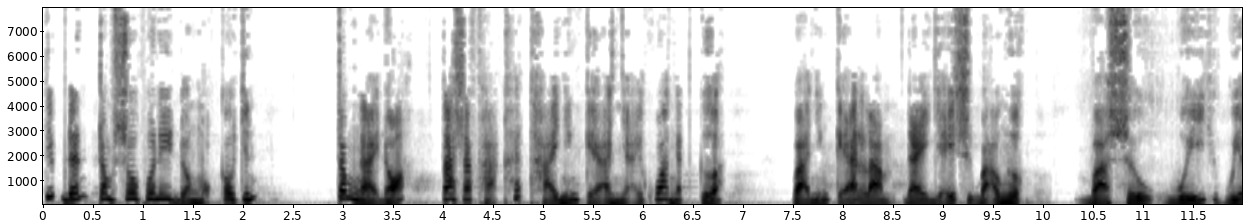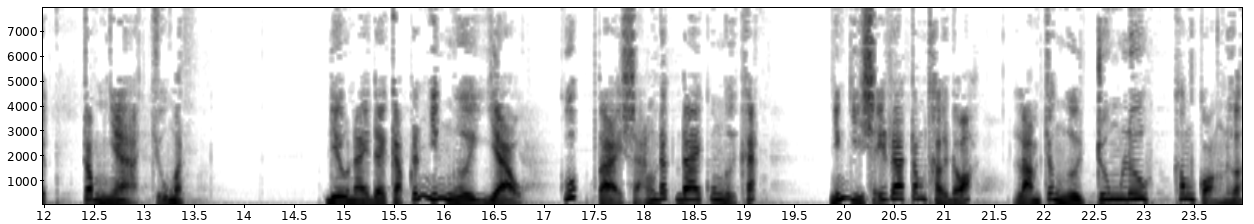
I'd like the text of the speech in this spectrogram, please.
Tiếp đến trong Sophoni đoạn 1 câu 9. Trong ngày đó, ta sẽ phạt hết thải những kẻ nhảy qua ngạch cửa và những kẻ làm đầy dẫy sự bạo ngược và sự quỷ quyệt trong nhà chủ mình. Điều này đề cập đến những người giàu cướp tài sản đất đai của người khác. Những gì xảy ra trong thời đó làm cho người trung lưu không còn nữa.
